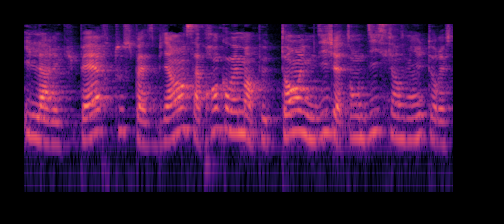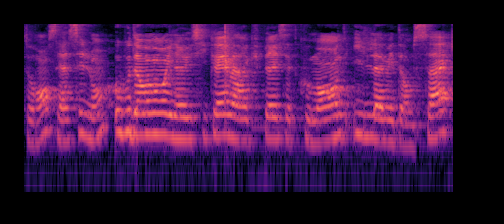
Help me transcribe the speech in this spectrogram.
Il la récupère, tout se passe bien, ça prend quand même un peu de temps. Il me dit j'attends 10-15 minutes au restaurant, c'est assez long. Au bout d'un moment, il réussit quand même à récupérer cette commande, il la met dans le sac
